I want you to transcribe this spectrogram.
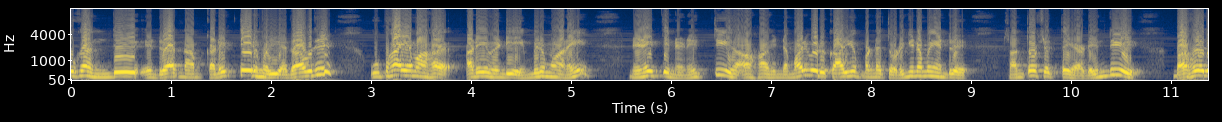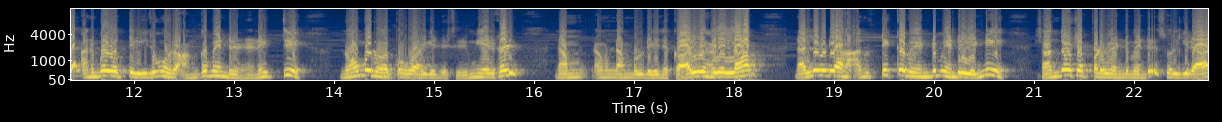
உகந்து என்றால் நாம் கடைத்தேர் வழி அதாவது உபாயமாக அடைய வேண்டிய எம்பெருமானை நினைத்து நினைத்து ஆஹா இந்த மாதிரி ஒரு காரியம் பண்ண தொடங்கினமே என்று சந்தோஷத்தை அடைந்து பகவத் அனுபவத்தில் இதுவும் ஒரு அங்கம் என்று நினைத்து நோன்பு நோற்பவர்கள் இந்த சிறுமியர்கள் நம் நம் நம்மளுடைய இந்த காரியங்கள் எல்லாம் நல்லபடியாக அனுஷ்டிக்க வேண்டும் என்று எண்ணி சந்தோஷப்பட வேண்டும் என்று சொல்கிறாள்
